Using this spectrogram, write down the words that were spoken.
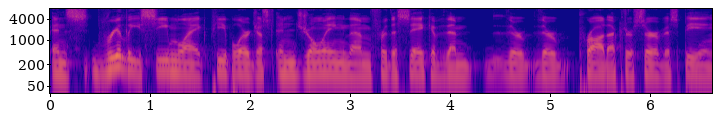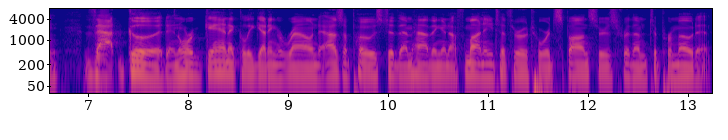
and really seem like people are just enjoying them for the sake of them their their product or service being that good and organically getting around as opposed to them having enough money to throw towards sponsors for them to promote it.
